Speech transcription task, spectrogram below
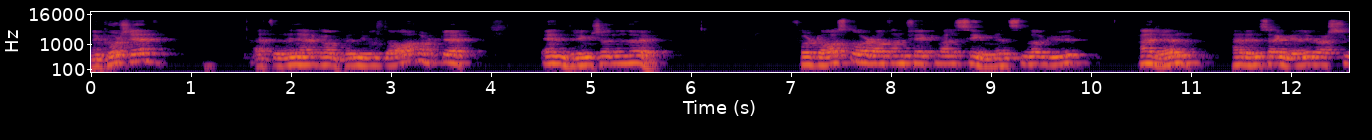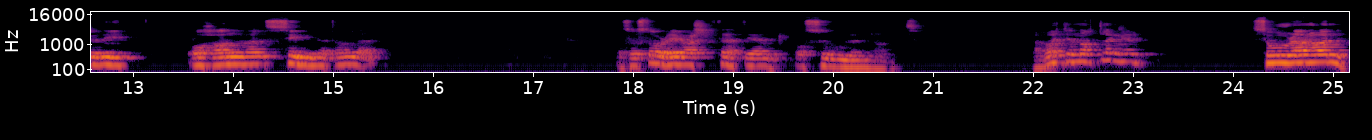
Men hva skjedde etter denne kampen? Jo, da ble det endring, skjønner du. For da står det at han fikk velsignelsen av Gud, Herren, Herrens engel, i vers 29, og han velsignet ham der. Og så står det i vers 31 og solen rant. Da var ikke natt lenger. Sola rant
